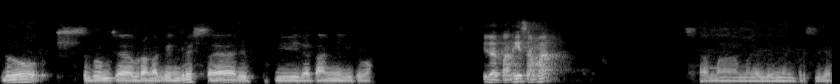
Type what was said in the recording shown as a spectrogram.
dulu sebelum saya berangkat ke Inggris saya di- didatangi gitu bang Didatangi sama sama manajemen Persija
